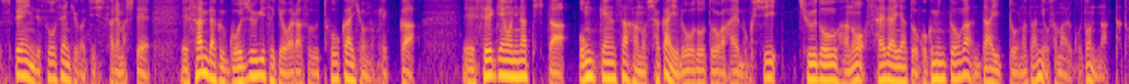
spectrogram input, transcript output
スペインで総選挙が実施されまして350議席を争う投開票の結果政権を担ってきた穏健左派の社会労働党が敗北し中道右派の最大野党国民党が第一党の座に収まることになったと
